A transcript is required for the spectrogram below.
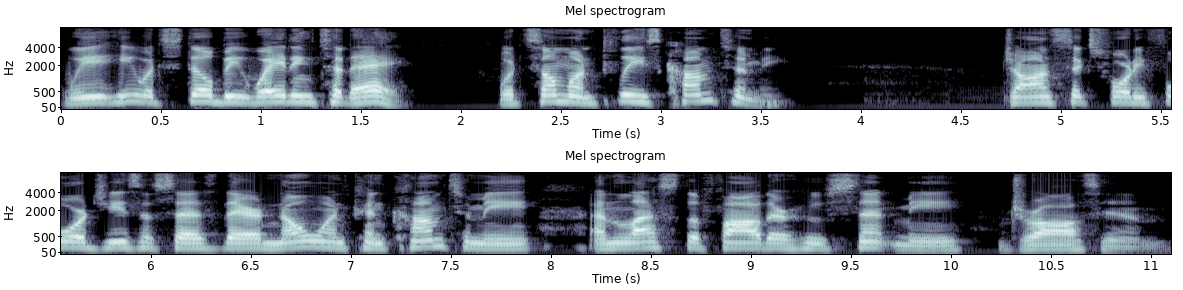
We, he would still be waiting today. Would someone please come to me? John 6:44 Jesus says there no one can come to me unless the Father who sent me draws him.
